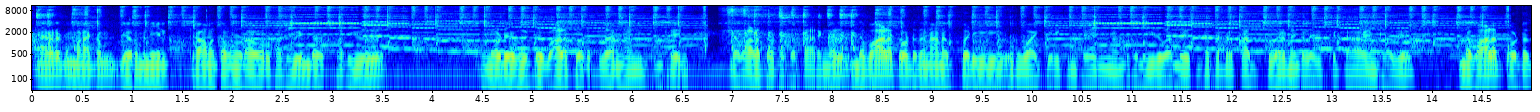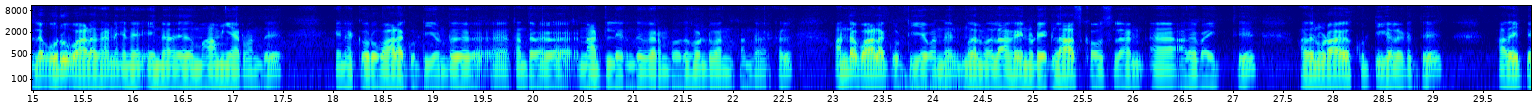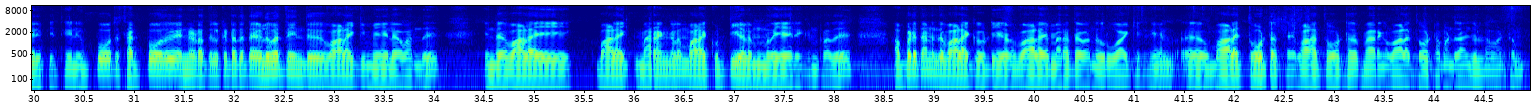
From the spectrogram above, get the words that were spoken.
அனைவருக்கும் வணக்கம். ஜெர்மனியில் கிராம தமிழோட ஒரு பதிவு. இந்த பதிவு எங்களுடைய வீட்டு வாழைத்தோட்டத்தில் நான் நிற்கின்றேன். இந்த வாழைத்தோட்டத்தை பாருங்கள். இந்த வாழைத்தோட்டத்தை நான் எப்படி உருவாக்கி இருக்கின்றேன் என்று சொல்லி இது வந்து கிட்டத்தட்ட பத்து வருடங்களுக்கு கிட்ட இந்த வாழைத்தோட்டத்தில் ஒரு வாழை தான் என்ன என்ன மாமியார் வந்து எனக்கு ஒரு வாழைக்குட்டி ஒன்று தந்த தந்தவர் நாட்டிலிருந்து வரும்போது கொண்டு வந்து தந்தவர்கள். அந்த வாழைக்குட்டியை வந்து முதல் முதலாக என்னுடைய கிளாஸ் கவுஸ்லான் அதை வைத்து அதனூடாக குட்டிகள் எடுத்து அதை பெருப்பித்தேன். இப்போது தற்போது என்னிடத்தில் கிட்டத்தட்ட எழுபத்தைந்து வாழைக்கு மேலே வந்து இந்த வாழை வாழை மரங்களும் வாழை குட்டிகளும் நிறைய இருக்கின்றது. அப்படித்தான் இந்த வாழை குட்டிகள் வாழை மரத்தை வந்து உருவாக்கியிருக்கேன். வாழை தோட்டத்தை வாழை தோட்டம் பாருங்க வாழை தோட்டம் என்று தான் சொல்ல வேண்டும்.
